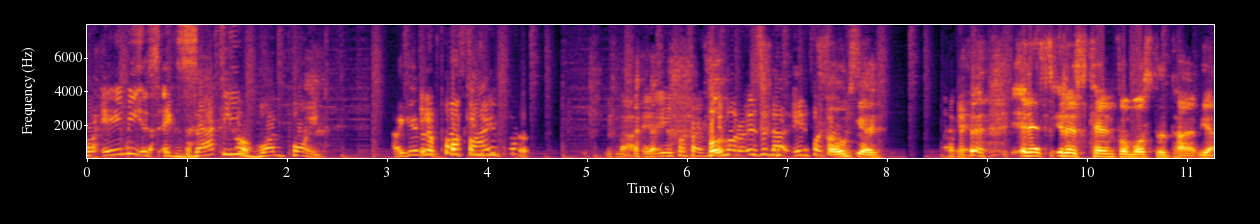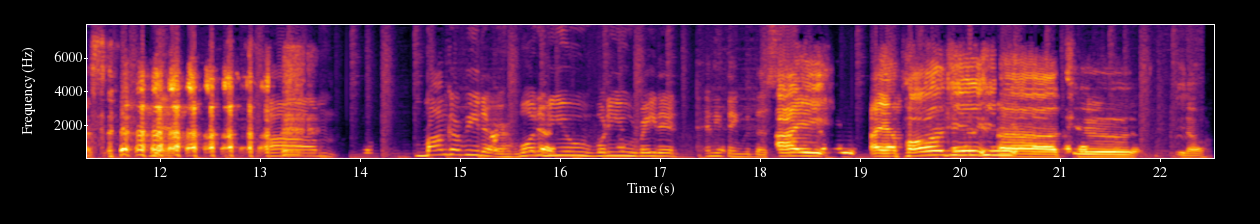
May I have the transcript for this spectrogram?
For Amy, it's exactly one point. I gave it a 8.5? fucking. B plus. No, eight point five. Fuck. Imoto, is it not eight point five? okay. Okay. it is it is 10 for most of the time, yes. Um, manga reader, what do you what do you rate it? Anything with this? I I apologize uh, to you know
